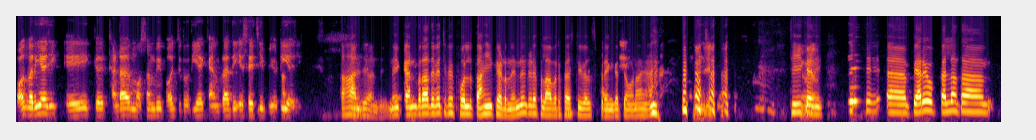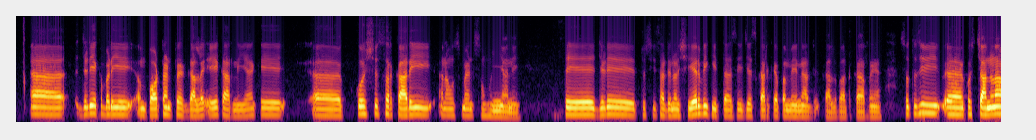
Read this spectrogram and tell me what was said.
ਬਹੁਤ ਵਧੀਆ ਜੀ। ਇਹ ਇੱਕ ਠੰਡਾ ਮੌਸਮ ਵੀ ਬਹੁਤ ਜ਼ਰੂਰੀ ਹੈ। ਕੈਨਬਰਾ ਦੀ ਇਸੇ ਚੀ ਬਿਊਟੀ ਹੈ ਜੀ। ਹਾਂਜੀ ਹਾਂਜੀ। ਨਹੀਂ ਕੈਨਬਰਾ ਦੇ ਵਿੱਚ ਫਿਰ ਫੁੱਲ ਤਾਂ ਹੀ ਖਿੜਨੇ ਨੇ ਜਿਹੜੇ ਫਲਾਵਰ ਫੈਸਟੀਵਲ ਸਪ੍ਰਿੰਗ ਚ ਆਉਣਾ ਆ। ਹਾਂਜੀ। ਠੀਕ ਹੈ ਜੀ। ਤੇ ਪਿਆਰਿਓ ਪਹਿਲਾਂ ਤਾਂ ਜਿਹੜੀ ਇੱਕ ਬੜੀ ਇੰਪੋਰਟੈਂਟ ਗੱਲ ਇਹ ਕਰਨੀ ਹੈ ਕਿ ਕੁਝ ਸਰਕਾਰੀ ਅਨਾਉਂਸਮੈਂਟਸ ਹੋਈਆਂ ਨੇ। ਤੇ ਜਿਹੜੇ ਤੁਸੀਂ ਸਾਡੇ ਨਾਲ ਸ਼ੇਅਰ ਵੀ ਕੀਤਾ ਸੀ ਜਿਸ ਕਰਕੇ ਆਪਾਂ ਮੇਨ ਅੱਜ ਗੱਲਬਾਤ ਕਰ ਰਹੇ ਹਾਂ। ਸੋ ਤੁਸੀਂ ਕੁਝ ਚਾਨਣਾ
